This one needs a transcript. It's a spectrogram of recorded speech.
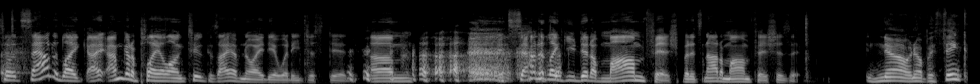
so it sounded like I, I'm going to play along too because I have no idea what he just did. Um, it sounded like you did a mom fish, but it's not a mom fish, is it? No, no, but think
